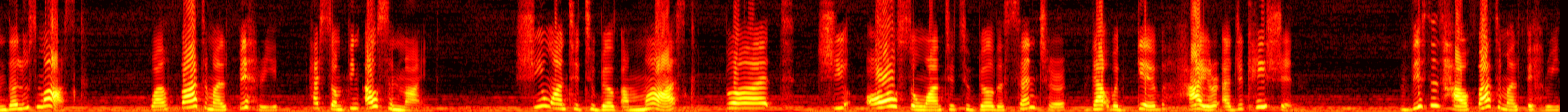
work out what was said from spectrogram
Andalus Mosque, while Fatima al Fihri had something else in mind. She wanted to build a mosque, but she also wanted to build a center that would give higher education. This is how Fatima al Fihri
